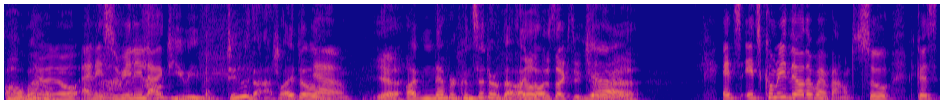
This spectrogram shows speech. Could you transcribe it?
Oh, wow. You know, and it's really like How do you even do that? I don't. yeah. Yeah. I've never considered that. I thought, that's actually true. Yeah. It's it's completely the other way around. So because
